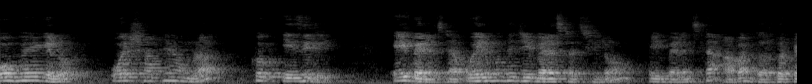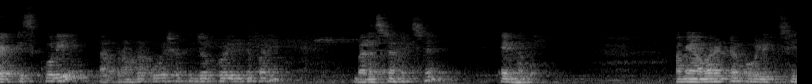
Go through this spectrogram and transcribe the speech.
ও হয়ে গেল ওর সাথে আমরা খুব ইজিলি এই ব্যালেন্সটা ও এর মধ্যে যে ব্যালেন্সটা ছিল, এই ব্যালেন্সটা আবার দরকার প্র্যাকটিস করি তারপর আমরা ও এর সাথে যোগ করে দিতে পারি। ব্যালেন্সটা হচ্ছে এইভাবে আমি আবার একটা ও লিখছি।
